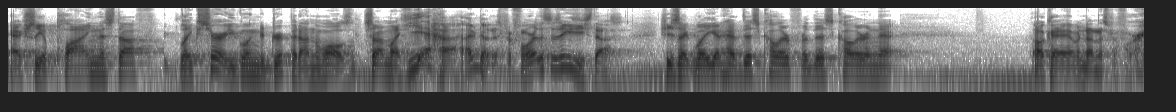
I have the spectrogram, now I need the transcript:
actually applying the stuff. Like, sir, are you going to drip it on the walls? So I'm like, yeah, I've done this before. This is easy stuff. She's like, well, you gotta have this color for this color and that. Okay, I haven't done this before.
